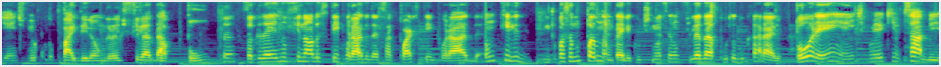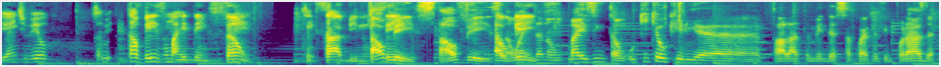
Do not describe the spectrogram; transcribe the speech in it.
e a gente viu que o pai dele é um grande filho da puta. Só que daí no final dessa temporada, dessa quarta temporada, não que ele. Não tô passando pano, não, tá? Ele continua sendo um filho da puta do caralho. Porém, a gente meio que, sabe, a gente viu. Sabe, talvez uma redenção. Quem sabe? Não sei. Talvez, talvez, não Talvez. ainda não. Mas então, o que, que eu queria falar também dessa quarta temporada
